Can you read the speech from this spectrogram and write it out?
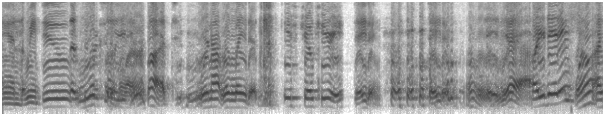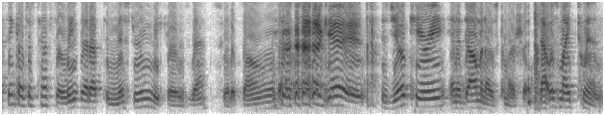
and we do That's look cool, you similar, do. but mm-hmm. we're not related. Is Joe Keery? Dating. Dating. Oh, yeah. Are you dating? Well, I think I'll just have to leave that up to mystery because that's what it's all about. okay. Is Joe Keery in a Domino's commercial? That was my twin,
